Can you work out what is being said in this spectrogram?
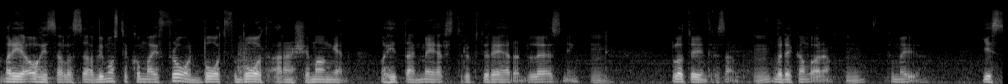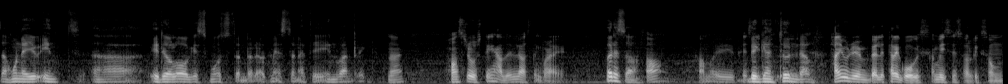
Maria Ohisalo sa vi måste komma ifrån båt för båt arrangemangen och hitta en mer strukturerad lösning. Mm. Det låter ju intressant Mm. vad det kan vara. Mm. Man ju gissa. Hon är ju inte eh, ideologisk motståndare åtminstone till invandring. Nej. Hans Rosling hade en lösning på det här. Var det så? Ja, han var ju princip... Bygga en tunnel? Han gjorde det väldigt pedagogiskt. Han visade så liksom,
